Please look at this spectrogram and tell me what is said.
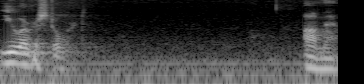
You are restored. Amen.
